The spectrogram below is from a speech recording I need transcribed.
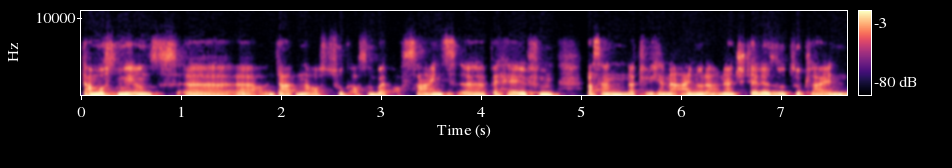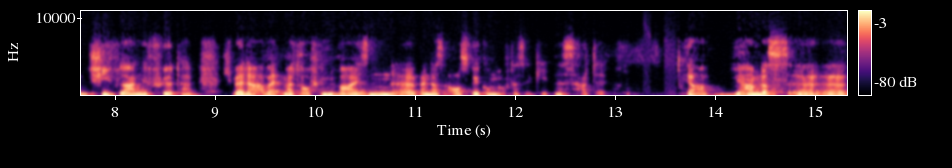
Da mussten wir uns äh, äh, einen Datenauszug aus dem Web of Science äh, behelfen, was dann natürlich an der einen oder anderen Stelle so zu kleinen Schieflagen geführt hat. Ich werde aber immer darauf hinweisen, äh, wenn das Auswirkungen auf das Ergebnis hatte ja, wir haben das, äh, äh,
